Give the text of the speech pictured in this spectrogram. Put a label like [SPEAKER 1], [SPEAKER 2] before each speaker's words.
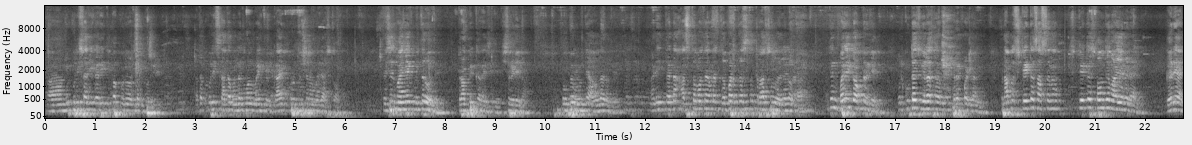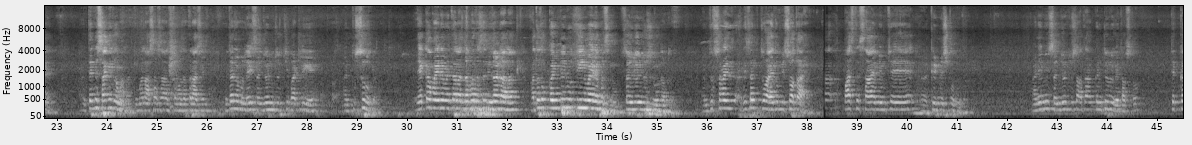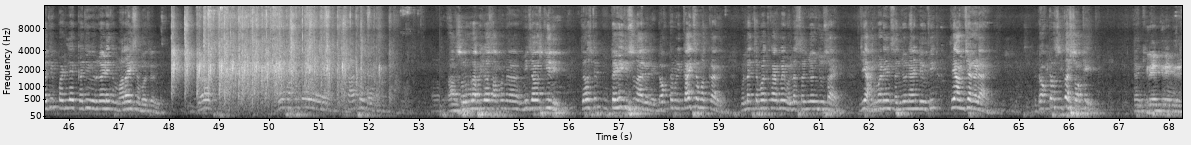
[SPEAKER 1] मी police अधिकारी दीपक पुनर्वसन बोलतो आता पोलीस खाता म्हणलं तुम्हाला माहिती आहे काय प्रदूषणामध्ये असतो तसेच माझे एक मित्र होते ट्रॅफिक करायचे शिर्डीला. टोपे म्हणून ते हवालदार होते. आणि त्यांना अस्तमाचा एवढा जबरदस्त त्रास सुरू झालेला होता. त्यांनी बरेच डॉक्टर गेले पण कुठंच गेला तर म्हणजे फरक पडला नाही. पण आपलं स्टेटस असतं ना स्टेटस पाहून ते माझ्याकडे आले घरी आले. त्यांनी सांगितलं मला की मला असा असा माझा त्रास आहे. मी त्यांना म्हणलं ही संजीवनी ज्यूसची बाटली आहे आणि तू सुरू कर. एका महिन्यामध्ये त्याला जबरदस्त रिझल्ट आला. आता तो कंटिन्यू तीन महिन्यापासून संजीवन ज्यूस घेऊन जातो. आणि दुसरा रिझल्ट जो आहे तो मी स्वतः आहे. पाच ते सहा एम एमचे किडनी स्टोन होते. आणि मी संजीवन ज्यूस आता कंटिन्यू घेत असतो. ते कधी पडले कधी विरघळले ते मलाही समजलं नाही. जेव्हा ते सोनोग्राफी जेव्हा आपण मी जेव्हा केली तेव्हाच ते कुठेही दिसून आलेले डॉक्टर म्हणजे काय चमत्कार आहे? म्हणलं चमत्कार नाही म्हणलं संजीवन ज्यूस आहे. जी हनुमाने संजीवनी आणली होती ते आमच्याकडे आहे. डॉक्टर सुद्धा शॉकिंग. थँक्यू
